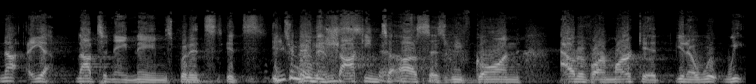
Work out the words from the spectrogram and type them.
Not, yeah, not to name names, but it's, it's, it's really names, shocking to us as we've gone out of our market. You know, we're, we,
